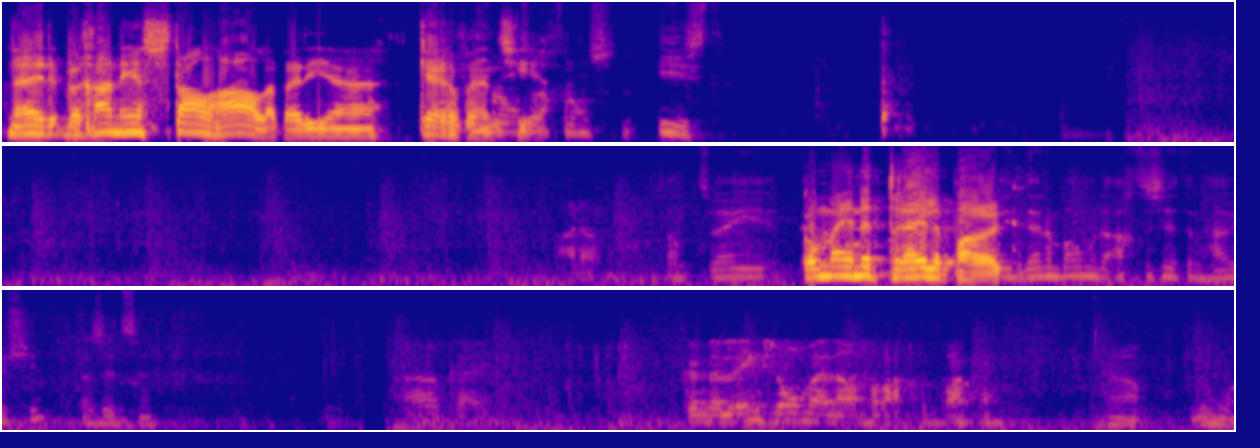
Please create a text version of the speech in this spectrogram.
Nee, we gaan eerst staal halen bij die Achter caravans hier. achter ons. East. Waar dan? Staan twee... Kom maar in het Twee trailerpark. dennenbomen, daarachter zit een huisje. Daar zit ze. Ah, Oké. We kunnen linksom en dan van achter pakken. Ja, doen we.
